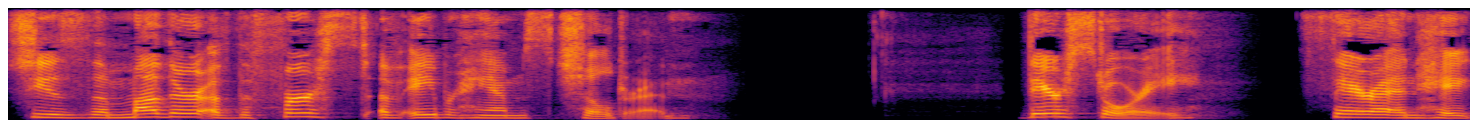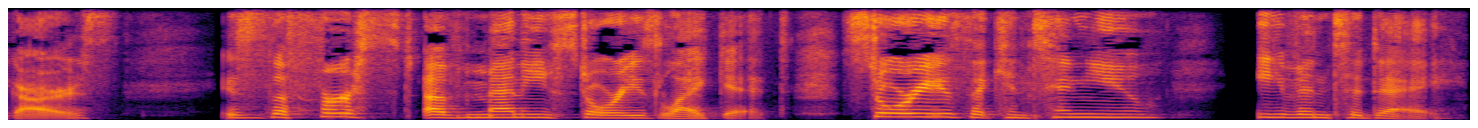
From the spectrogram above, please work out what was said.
She is the mother of the first of Abraham's children. Their story, Sarah and Hagar's, is the first of many stories like it, stories that continue even today.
